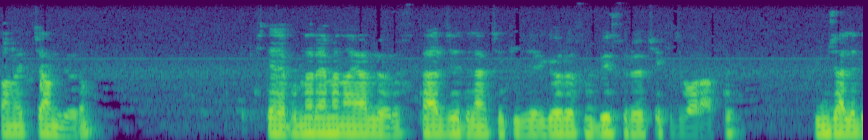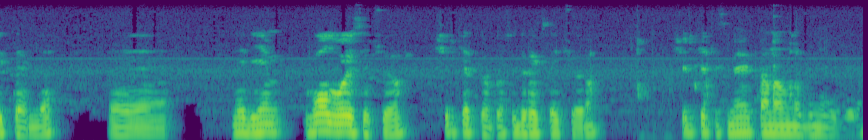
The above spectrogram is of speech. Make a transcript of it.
Samet Can diyorum. İşte bunları hemen ayarlıyoruz. Tercih edilen çekici. Görüyorsunuz bir sürü çekici var artık. Güncelledik de hem de. Ee, ne diyeyim? Volvo'yu seçiyorum. Şirket logosu direkt seçiyorum. Şirket ismi kanalın adını yazıyorum.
